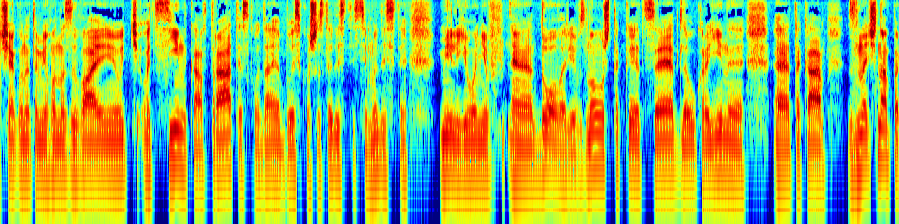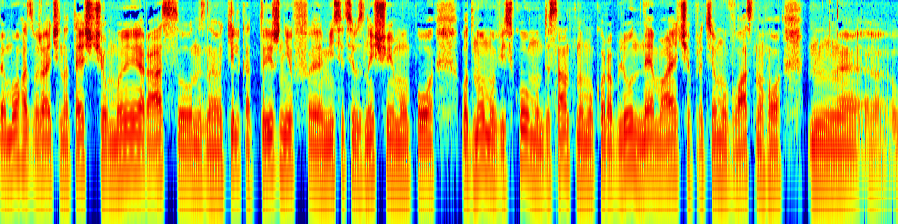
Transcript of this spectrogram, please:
чи як вони там його називають, оцінка втрати складає близько 60-70 мільйонів е, доларів. Знову ж таки, це для України е, така значна перемога, зважаючи на те, що ми раз у не знаю кілька тижнів е, місяців знищуємо по одному військовому десантному кораблю, не маючи при цьому власного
